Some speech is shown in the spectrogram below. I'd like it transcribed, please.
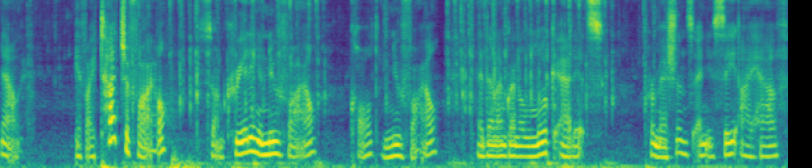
Now, if I touch a file, so I'm creating a new file called new file, and then I'm going to look at its permissions, and you see I have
